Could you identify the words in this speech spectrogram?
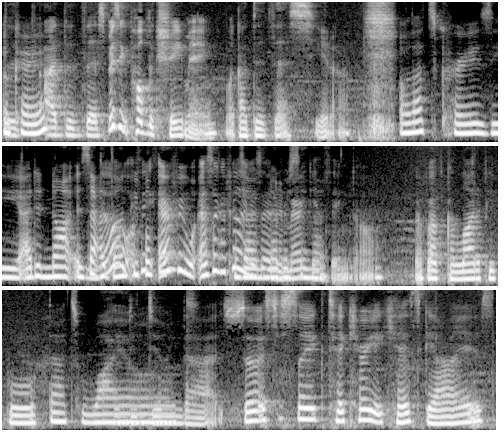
did, Okay. I did this. Basically, public shaming. Like I did this. You know. Oh, that's crazy. I did not. Is that a no, I people? think thing? everyone. It's like I feel like it's an American thing though. I feel like a lot of people That's wild. doing that. So it's just like take care of your kids, guys.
